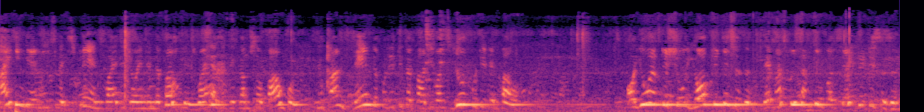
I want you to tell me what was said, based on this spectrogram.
I think they need to explain why they joined in the first place. Why has it become so powerful? You can't blame the political party once you put it in power. Or you have to show your criticism. There must be something called self-criticism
